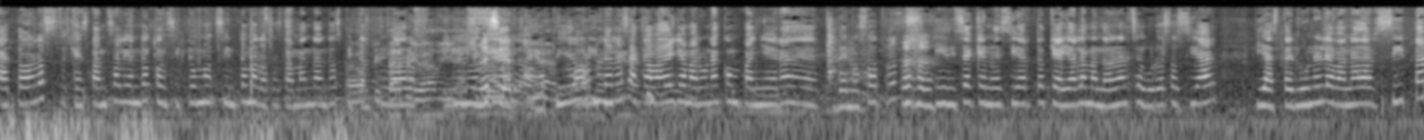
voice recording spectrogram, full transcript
a todos los que están saliendo con síntomas los está mandando a hospital, privado. y no, es cierto. Ahorita nos acaba de llamar una compañera de, nosotros y dice que no es cierto, que a ella la mandaron al Seguro Social y hasta el lunes le van a dar cita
